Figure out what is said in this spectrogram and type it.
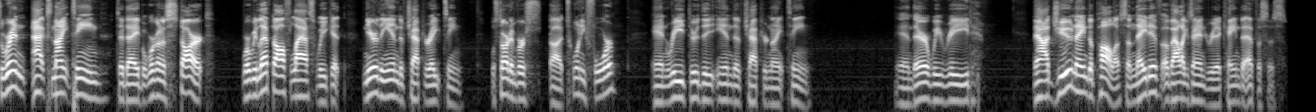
So we're in Acts 19 today, but we're going to start where we left off last week at near the end of chapter 18. We'll start in verse uh, 24 and read through the end of chapter 19. And there we read Now a Jew named Apollos, a native of Alexandria, came to Ephesus.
